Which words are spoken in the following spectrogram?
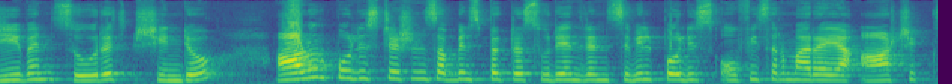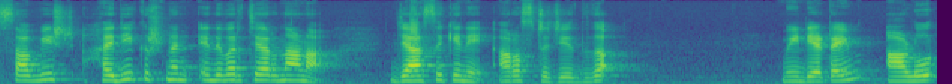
Jeevan Sooraj Shindo Aloor police station sub inspector Surendran civil police ഓഫീസർമാരായ ആഷിഖ് സവീഷ് ഹരികൃഷ്ണൻ എന്നിവർ ചേർന്നാണ് ജാസിക്കിനെ അറസ്റ്റ് ചെയ്തത്. Media time Aloor.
